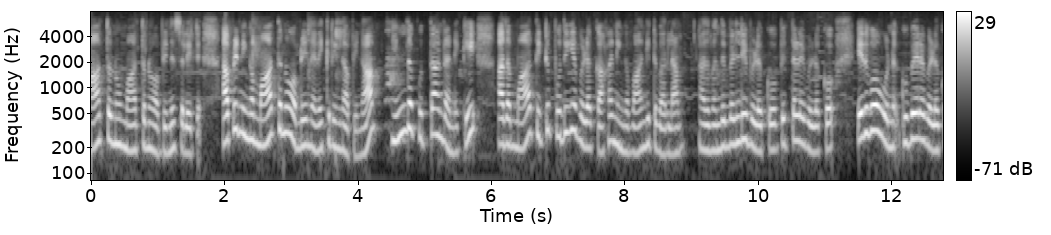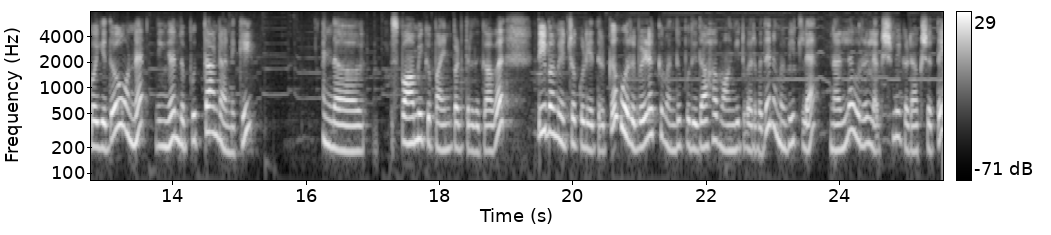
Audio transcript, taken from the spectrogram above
மாற்றணும் மாற்றணும் அப்படின்னு சொல்லிட்டு. அப்படி நீங்கள் மாற்றணும் அப்படின்னு நினைக்கிறீங்க அப்படின்னா இந்த புத்தாண்டு அன்னைக்கு அதை மாற்றிட்டு புதிய விளக்காக நீங்கள் வாங்கிட்டு வரலாம். அது வந்து வெள்ளி விளக்கோ பித்தளை விளக்கோ எதுவோ ஒன்று குபேர விளக்கோ ஏதோ ஒன்று நீங்கள் இந்த புத்தாண்டு அன்னைக்கு இந்த சுவாமிக்கு பயன்படுத்துறதுக்காக தீபம் ஏற்றக்கூடியதற்கு ஒரு விளக்கு வந்து புதிதாக வாங்கிட்டு வருவது நம்ம வீட்டில் நல்ல ஒரு லக்ஷ்மி கடாட்சத்தை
